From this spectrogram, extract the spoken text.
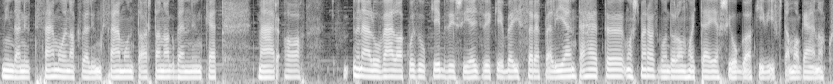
mindenütt számolnak velünk, számon tartanak bennünket, már a önálló vállalkozók képzési jegyzékébe is szerepel ilyen, tehát most már azt gondolom, hogy teljes joggal kivívta magának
